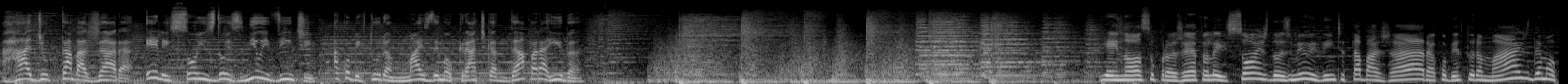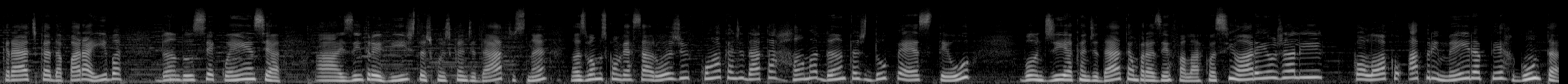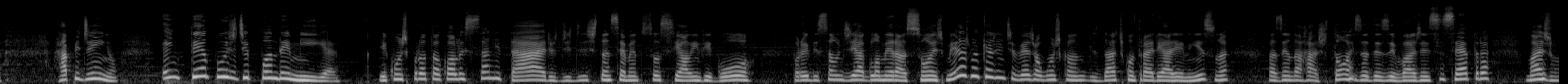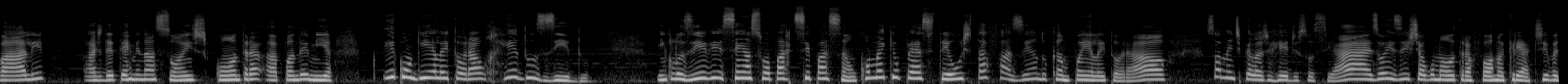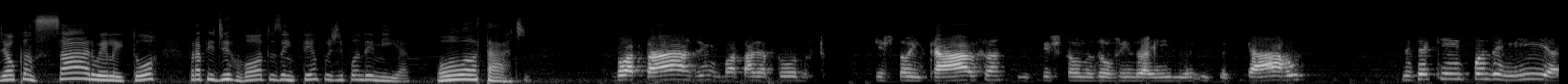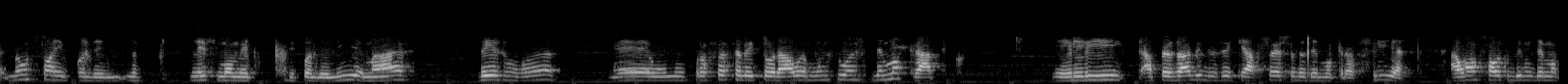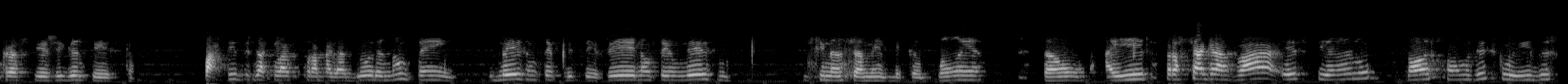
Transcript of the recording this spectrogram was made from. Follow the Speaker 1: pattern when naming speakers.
Speaker 1: Rádio Tabajara, eleições 2020. A cobertura mais democrática da Paraíba.
Speaker 2: E em nosso projeto Eleições 2020 Tabajara, a cobertura mais democrática da Paraíba, dando sequência às entrevistas com os candidatos, né? Nós vamos conversar hoje com a candidata Rama Dantas do PSTU. Bom dia, candidata. É um prazer falar com a senhora e eu já lhe coloco a primeira pergunta. Rapidinho. Em tempos de pandemia e com os protocolos sanitários de distanciamento social em vigor, proibição de aglomerações, mesmo que a gente veja alguns candidatos contrariarem nisso, né? fazendo arrastões, adesivagens, etc., mas vale as determinações contra a pandemia. E com guia eleitoral reduzido, inclusive sem a sua participação. Como é que o PSTU está fazendo campanha eleitoral? Somente pelas redes sociais? Ou existe alguma outra forma criativa de alcançar o eleitor para pedir votos em tempos de pandemia? Boa tarde.
Speaker 3: Boa tarde, boa tarde a todos que estão em casa, que estão nos ouvindo aí em seus carros. Dizer que em pandemia, não só em pandemia, nesse momento de pandemia, mas mesmo antes, é, o processo eleitoral é muito antidemocrático. Ele, apesar de dizer que é a festa da democracia, há uma falta de democracia gigantesca. Partidos da classe trabalhadora não têm o mesmo tempo de TV, não tem o mesmo financiamento de campanha. Então, aí, para se agravar, esse ano nós fomos excluídos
